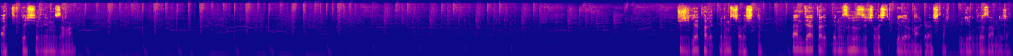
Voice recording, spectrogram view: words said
Aktifleştirdiğimiz zaman Şu şekilde taretlerimiz çalıştı. Ben diğer taretlerimizi hızlıca çalıştırıp geliyorum arkadaşlar. Videoyu burada hızlandıracağım.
